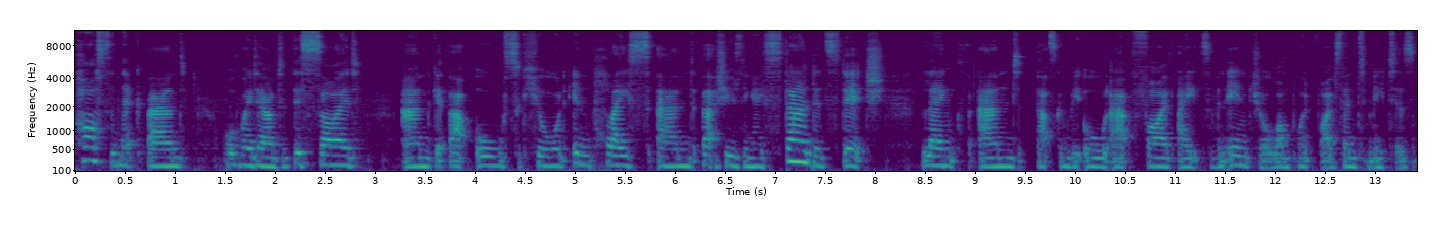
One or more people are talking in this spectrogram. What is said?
past the neckband all the way down to this side and get that all secured in place and that's using a standard stitch length and that's going to be all at 5 eighths of an inch or 1.5 centimetres.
